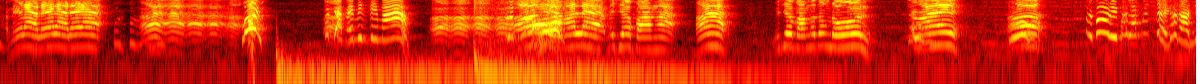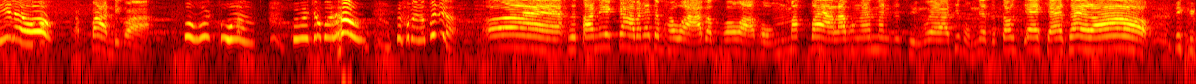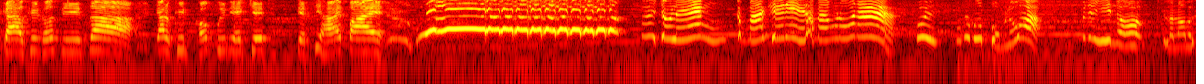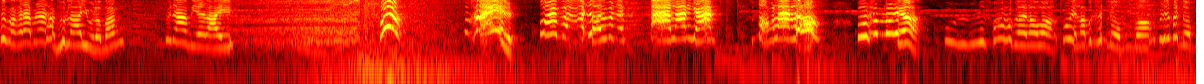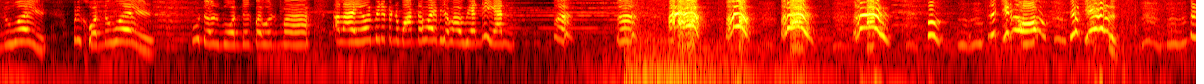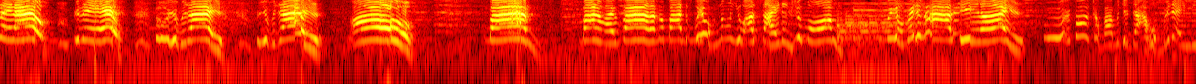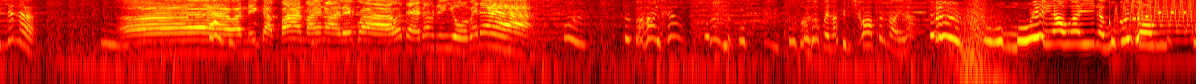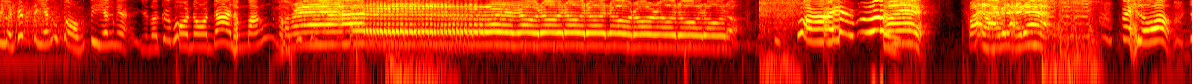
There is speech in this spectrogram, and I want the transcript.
อันนี้แหละเลยแหละเลยแหละอ่าอ่าอ่าอ่าอ่าเฮ้ยมันจับเอ็มบีซีมาอ่าอ่าอ่าอ่าแล้วก็เอาอย่างนั้นแหละไม่เชื่อฟังอะอ่าไม่เชื่อฟังก็ต้องโดนใช่ไหมอ่าไอ้บ้ามีพลังพิเศษขนาดนี้เลยเหรอกลับบ้านดีกว่า โอ้ยกลัวมันกลับมาแล้วมันทำไมแล้วปะเนี่ย เอ้ยคือตอนนี้ก้าวมันน่าจะผวาแบบผวาผมมากบ้ากแล้ว เพราะงั้นมันจะถึงเวลาที่ผมเนี่ยจะต้องแก้แค้นใช่แล้ว นี่คือการเอาคืนของซีซ่า การเอาคืนของปืน AK-47 ที่หายไปว้าวเจ้าเล้งกับมาเคียดิทำไมตรงโน้นน่ะเฮ้ยมันไม่คุยกับผมแล้วอะไม่ได้ยินหรอเรารอมันขึ้นมาก็ได้ไม่น่าทำธุระอยู่หรอมั้ง ไม่น่ามีอะไร เราอะเขาเห็นเราเป็นขนมบอไม่ได้ขนมด้วยเป็นคนด้วยเขาเดินวนเดินไปวนมา อะไรเอ้ยไม่ได้เป็นวัดนะเว้ยไม่ใช่มาเวียนเทียนอะอะอะอะอ่กินผมจะกินอะไรแล้วพี่เดอยู่ไม่ได้อยู่ไม่ได้เอาบ้าน บ้านของไอ้ฟ้าแล้วก็บ้านที่ผมต้องอยู่อาศัยหนึ่งชั่วโมงไม่อยู่ไม่ถึงห้าทีเลย ไอ้ฟ้ากลับบ้านมันจะด่าผมไม่ได้ไอ้ลินนั่นน่ะ อ่าวันนี้กลับบ้านไปหน่อยดีกว่า ว่าแต่นั่นมันยังอยู่ไหมเนี่ยมาแล้วผมต้องไปรับผิดชอบสักหน่อยนะโอ้ยเอาไงเนี่ยคุณผู้ชม เหลือแค่เตียงสองเตียงเนี่ย อย่างน้อยก็พอนอนได้ละมั้งนอนได้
